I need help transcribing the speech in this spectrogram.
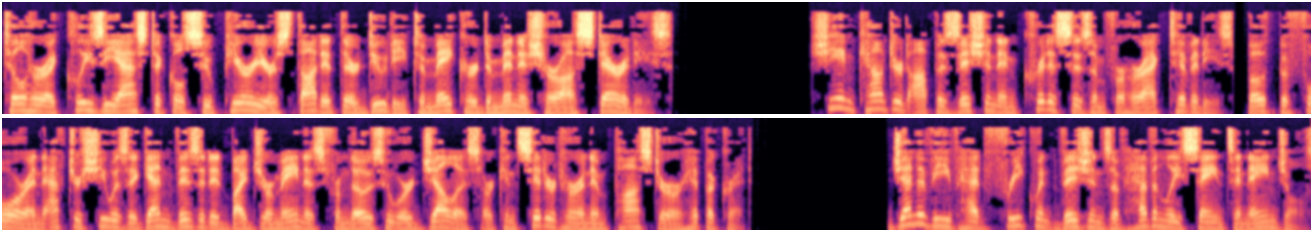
till her ecclesiastical superiors thought it their duty to make her diminish her austerities. She encountered opposition and criticism for her activities, both before and after she was again visited by Germanus from those who were jealous or considered her an impostor or hypocrite. Genevieve had frequent visions of heavenly saints and angels.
